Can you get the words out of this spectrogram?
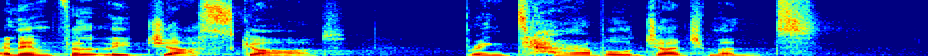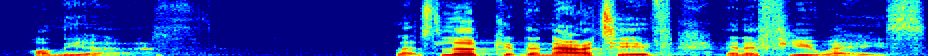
an infinitely just God bring terrible judgment on the earth? Let's look at the narrative in a few ways.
